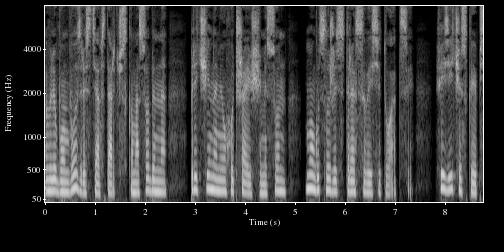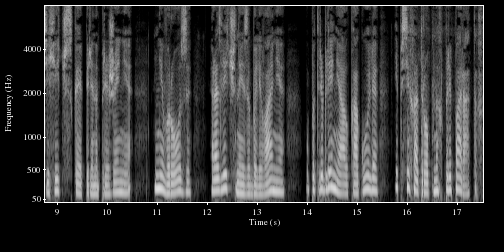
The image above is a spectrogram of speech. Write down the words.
В любом возрасте, а в старческом особенно, причинами, ухудшающими сон, могут служить стрессовые ситуации, физическое, психическое перенапряжение, неврозы, различные заболевания, употребление алкоголя и психотропных препаратов,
